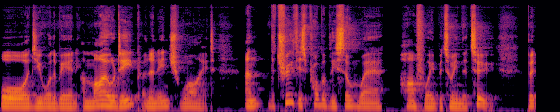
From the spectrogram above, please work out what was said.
or do you want to be a mile deep and an inch wide? And the truth is probably somewhere halfway between the two. But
